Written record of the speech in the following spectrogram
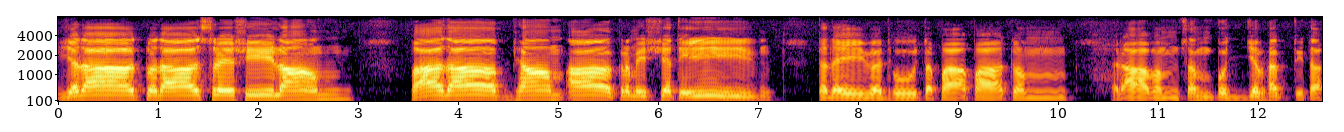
यदा त्वदाश्रयशीलां पादाभ्याम् आक्रमिष्यति, तदैव धूतपापा त्वं रामं सम्पूज्य भक्तितः।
